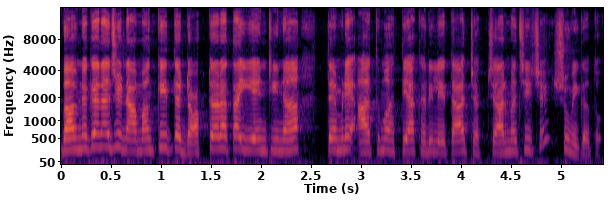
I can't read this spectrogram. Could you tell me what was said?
ભાવનગરના જે નામાંકિત ડોક્ટર હતા ઈએનટીના તેમણે આત્મહત્યા કરી લેતા ચકચાર મચી છે. શું વિગતો?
